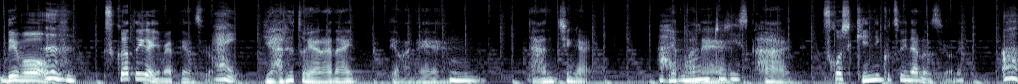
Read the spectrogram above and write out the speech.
でもスクワット以外にもやってるんですよ。はい。やるとやらないではねう、ん。段違い。あ、やっぱね本当ですか？はい、少し筋肉痛になるんですよね。あ、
